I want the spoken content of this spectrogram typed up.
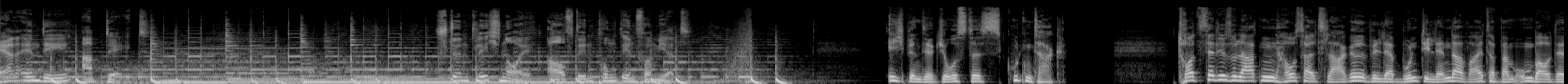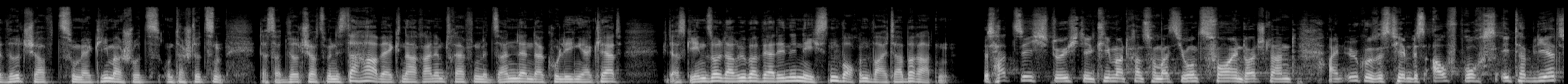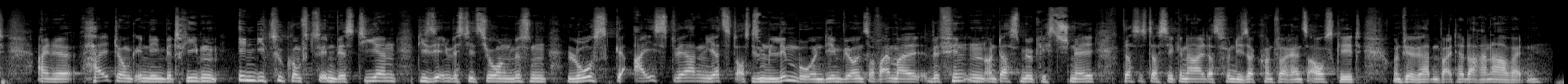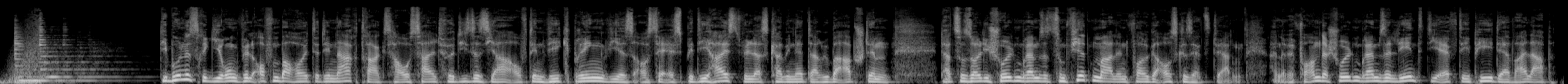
RND Update. Stündlich neu. Auf den Punkt informiert. Ich bin Dirk Jostes. Guten Tag. Trotz der desolaten Haushaltslage will der Bund die Länder weiter beim Umbau der Wirtschaft zu mehr Klimaschutz unterstützen. Das hat Wirtschaftsminister Habeck nach einem Treffen mit seinen Länderkollegen erklärt. Wie das gehen soll, darüber werde in den nächsten Wochen weiter beraten. Es hat sich durch den Klimatransformationsfonds in Deutschland ein Ökosystem des Aufbruchs etabliert, eine Haltung in den Betrieben, in die Zukunft zu investieren. Diese Investitionen müssen losgeeist werden, jetzt aus diesem Limbo, in dem wir uns auf einmal befinden und das möglichst schnell. Das ist das Signal, das von dieser Konferenz ausgeht und wir werden weiter daran arbeiten. Die Bundesregierung will offenbar heute den Nachtragshaushalt für dieses Jahr auf den Weg bringen. Wie es aus der SPD heißt, will das Kabinett darüber abstimmen. Dazu soll die Schuldenbremse zum vierten Mal in Folge ausgesetzt werden. Eine Reform der Schuldenbremse lehnt die FDP derweil ab.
